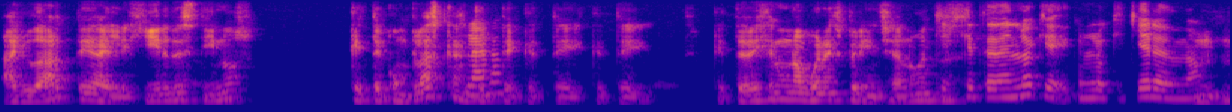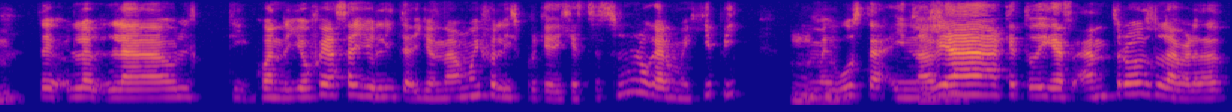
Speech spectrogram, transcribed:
ayudarte a elegir destinos que te complazcan, Claro. que, te, que, te, que, te, que te dejen una buena experiencia, ¿no? Que, Entonces, que te den lo que, lo que quieres, ¿no? ujú, Te- la- cuando yo fui a Sayulita, yo andaba muy feliz porque dije, este es un lugar muy hippie, me ujú. gusta. Y no Sí, sí. había que tú digas, antros, la verdad,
